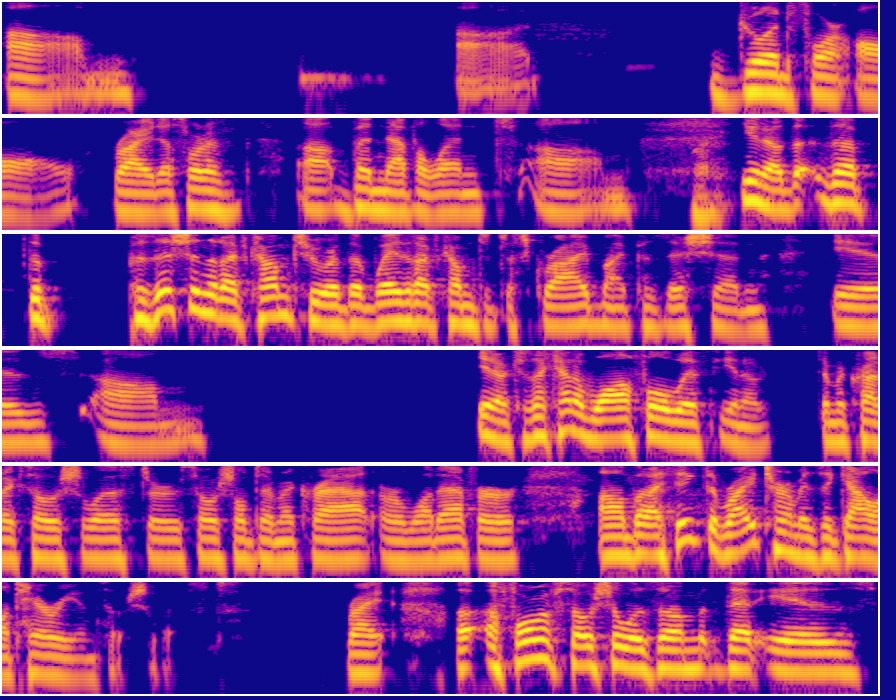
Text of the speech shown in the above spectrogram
um, uh, good for all, right? A sort of uh, benevolent, um, right. you know, the, the, the position that I've come to, or the way that I've come to describe my position is, um, you know, because I kind of waffle with, you know, democratic socialist or social democrat or whatever. Um, but I think the right term is egalitarian socialist, right? A, a form of socialism that is,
